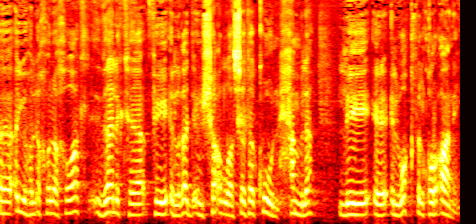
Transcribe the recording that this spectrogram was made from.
أيها الأخوة والأخوات ذلك في الغد إن شاء الله ستكون حملة للوقف القرآني.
